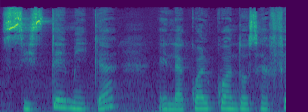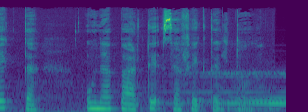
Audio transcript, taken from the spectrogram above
sistémica en la cual cuando se afecta una parte, se afecta el todo.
